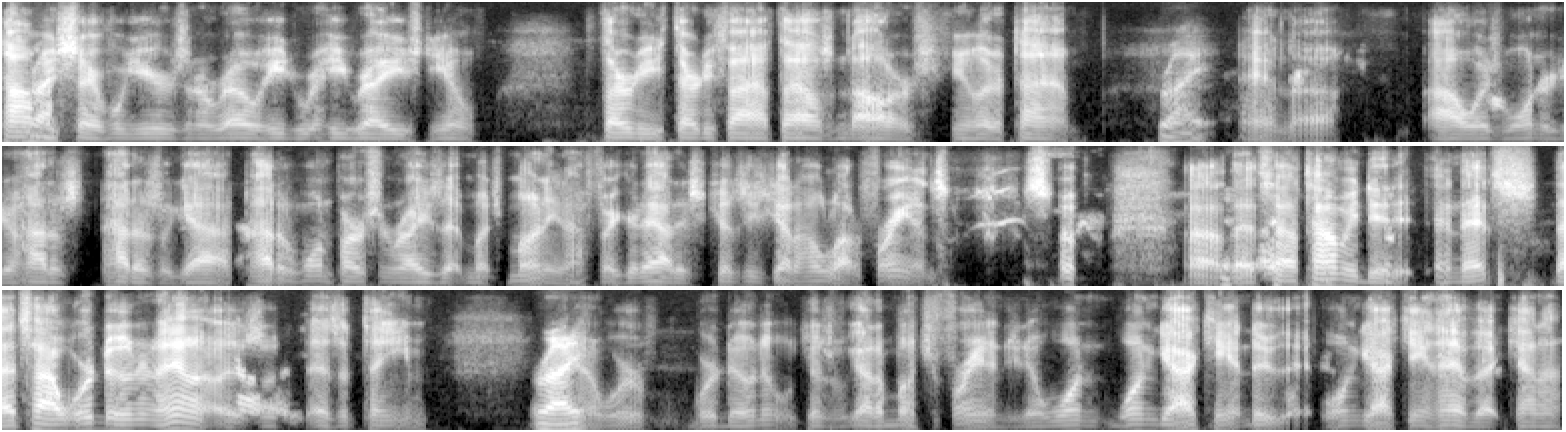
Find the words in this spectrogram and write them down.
Tommy right. several years in a row he he raised you know thirty thirty five thousand dollars you know at a time. Right. And uh, I always wondered, you know, how does how does a guy, how does one person raise that much money? And I figured out it's because he's got a whole lot of friends. so uh, that's how Tommy did it, and that's that's how we're doing it now as a, as a team. Right. You know, we're we're doing it because we've got a bunch of friends. You know, one one guy can't do that. One guy can't have that kind of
